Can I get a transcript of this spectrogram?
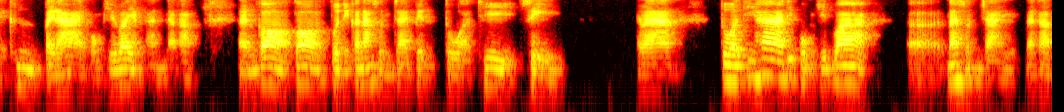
กขึ้นไปได้ ผมคิดว่าอย่างนั้นนะครับอันก็ก็ตัวนี้ก็น่าสนใจเป็นตัวที่สี่ใช่ไหมฮะตัวที่ห้าที่ผมคิดว่าเอ่อน่าสนใจนะครับ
